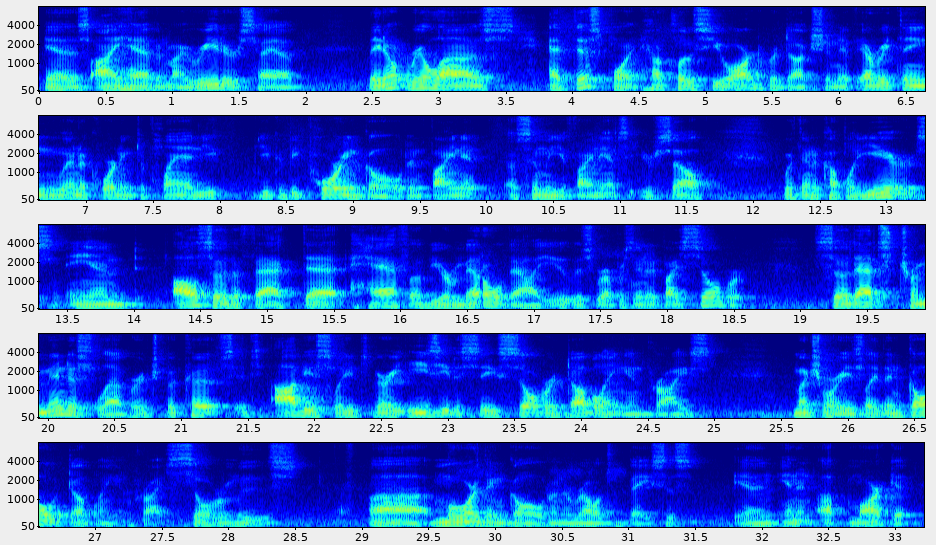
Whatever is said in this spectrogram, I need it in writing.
as I have and my readers have, they don't realize at this point how close you are to production. If everything went according to plan, you, you could be pouring gold and finance, assuming you finance it yourself, within a couple of years. And also the fact that half of your metal value is represented by silver. So that's tremendous leverage because it's obviously it's very easy to see silver doubling in price much more easily than gold doubling in price. Silver moves uh, more than gold on a relative basis in, in an up market.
